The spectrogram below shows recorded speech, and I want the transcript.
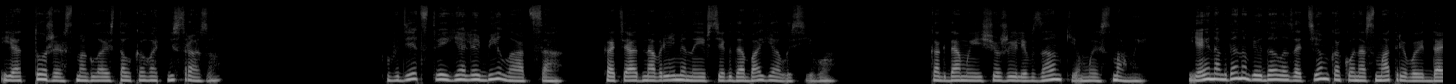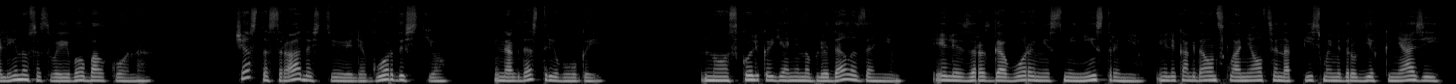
я тоже смогла истолковать не сразу. В детстве я любила отца, хотя одновременно и всегда боялась его. Когда мы еще жили в замке, мы с мамой, я иногда наблюдала за тем, как он осматривает долину со своего балкона. Часто с радостью или гордостью, иногда с тревогой. Но сколько я не наблюдала за ним, или за разговорами с министрами, или когда он склонялся над письмами других князей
